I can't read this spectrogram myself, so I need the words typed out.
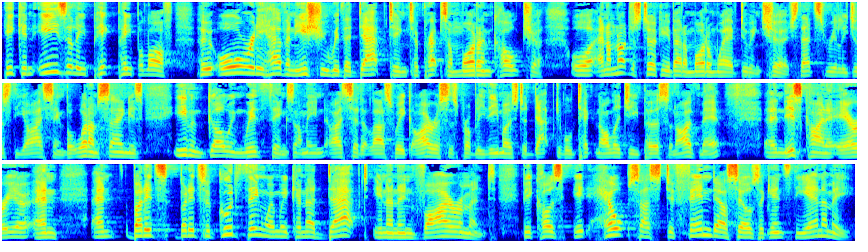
he can easily pick people off who already have an issue with adapting to perhaps a modern culture. Or, and I'm not just talking about a modern way of doing church, that's really just the icing. But what I'm saying is even going with things. I mean, I said it last week, Iris is probably the most adaptable technology person I've met in this kind of area. And, and, but, it's, but it's a good thing when we can adapt in an environment because it helps us defend ourselves against the enemy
